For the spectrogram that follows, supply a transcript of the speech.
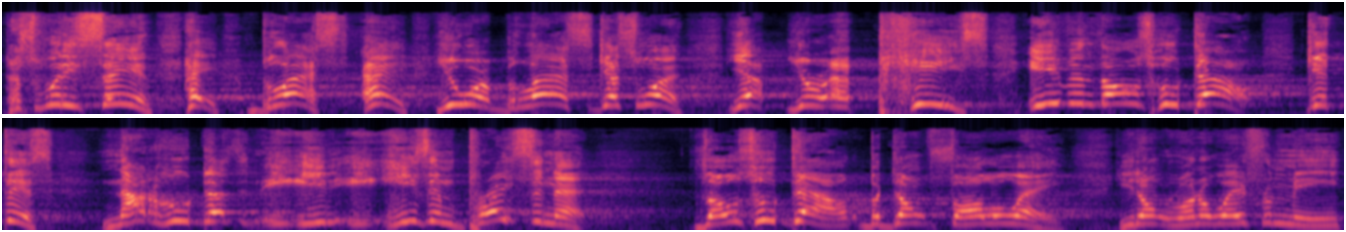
That's what he's saying. Hey, blessed. Hey, you are blessed. Guess what? Yep, you're at peace. Even those who doubt, get this, not who doesn't, he, he, he's embracing that. Those who doubt but don't fall away. You don't run away from me.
